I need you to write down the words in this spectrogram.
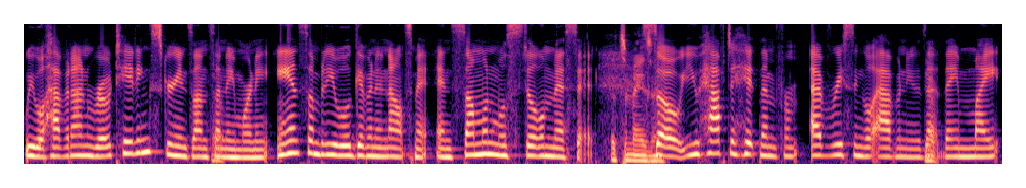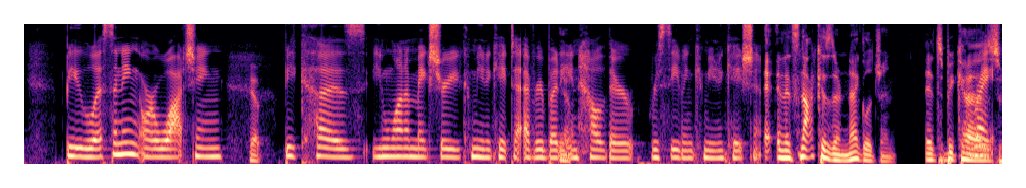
We will have it on rotating screens on Sunday morning, and somebody will give an announcement, and someone will still miss it. It's amazing. So you have to hit them from every single avenue that Yep. they might be listening or watching Yep. because you want to make sure you communicate to everybody and how they're receiving communication. and it's not because they're negligent. It's because Right.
